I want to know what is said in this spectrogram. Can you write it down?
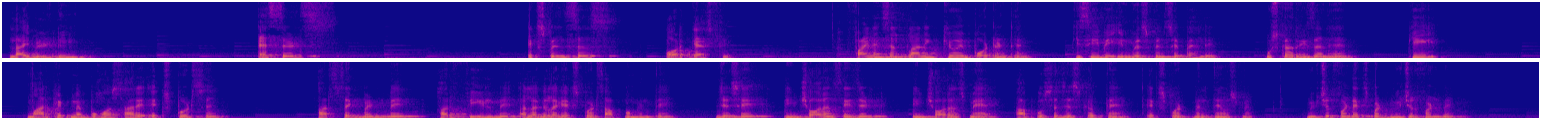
लाइबिलिटी एसेट्स एक्सपेंसेस और कैश फ्लो फाइनेंशियल प्लानिंग क्यों इंपॉर्टेंट है? किसी भी इन्वेस्टमेंट से पहले उसका रीज़न है कि मार्केट में बहुत सारे एक्सपर्ट्स हैं। हर सेगमेंट में, हर फ़ील्ड में अलग अलग एक्सपर्ट्स आपको मिलते हैं। जैसे इंश्योरेंस एजेंट इंश्योरेंस में आपको सजेस्ट करते हैं एक्सपर्ट मिलते हैं उसमें। Mutual fund expert mutual fund में।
